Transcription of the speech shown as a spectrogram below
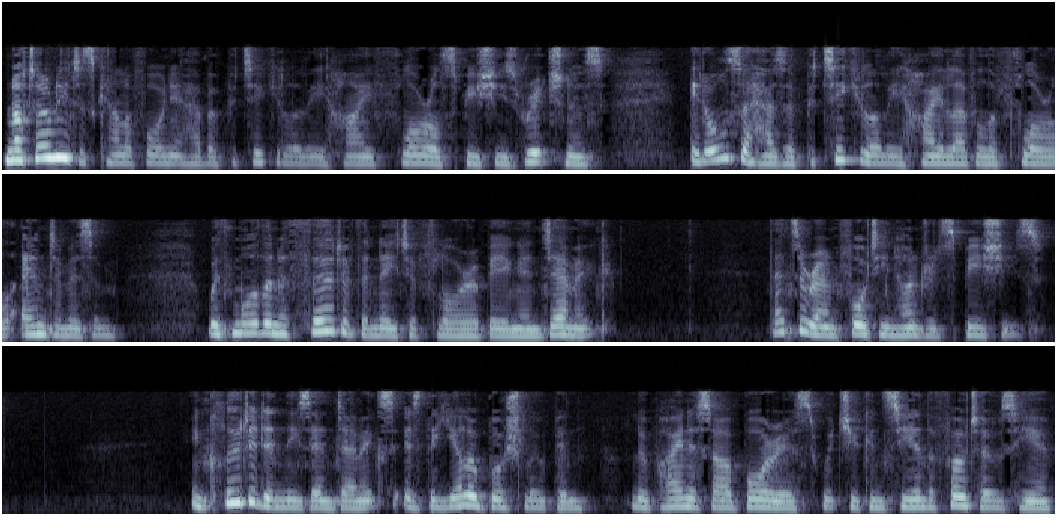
Not only does California have a particularly high floral species richness, it also has a particularly high level of floral endemism, with more than a third of the native flora being endemic. That's around 1,400 species. Included in these endemics is the yellow bush lupin, Lupinus arboreus, which you can see in the photos here,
